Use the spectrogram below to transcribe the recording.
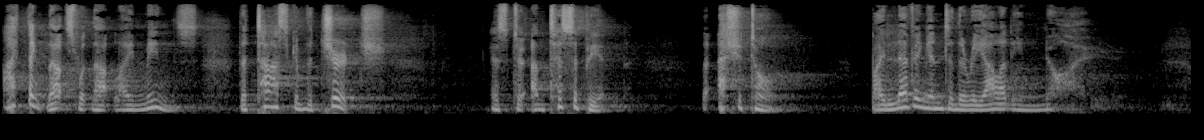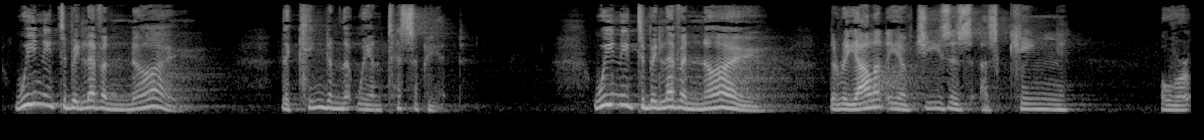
I think that's what that line means. The task of the church is to anticipate the eschaton by living into the reality now. We need to be living now the kingdom that we anticipate. We need to be living now the reality of Jesus as King over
